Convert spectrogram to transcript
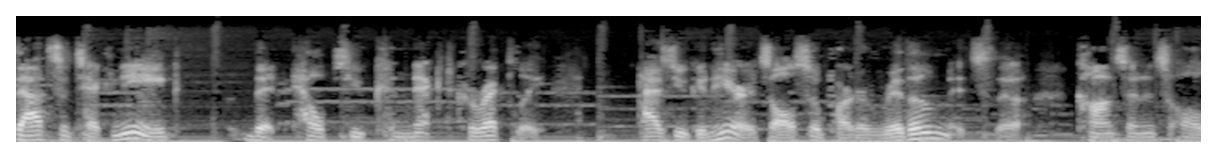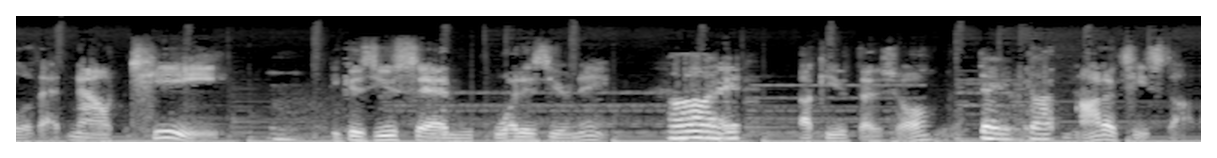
that's a technique that helps you connect correctly as you can hear, it's also part of rhythm, it's the consonants, all of that. Now, T, mm. because you said, What is your name? Oh, right? yeah. Not a T stop.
